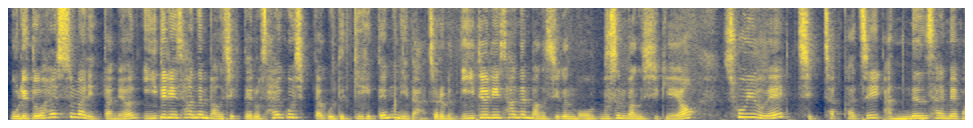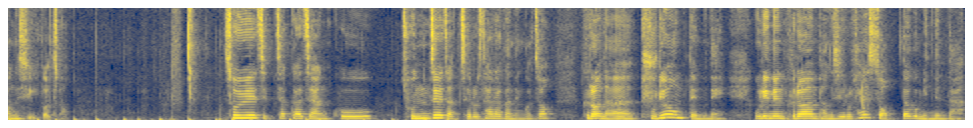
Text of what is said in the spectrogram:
우리도 할 수만 있다면 이들이 사는 방식대로 살고 싶다고 느끼기 때문이다. 자, 여러분, 이들이 사는 방식은 뭐, 무슨 방식이에요? 소유에 집착하지 않는 삶의 방식이거죠. 소유에 집착하지 않고 존재 자체로 살아가는 거죠. 그러나 두려움 때문에 우리는 그러한 방식으로 살 수 없다고 믿는다.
